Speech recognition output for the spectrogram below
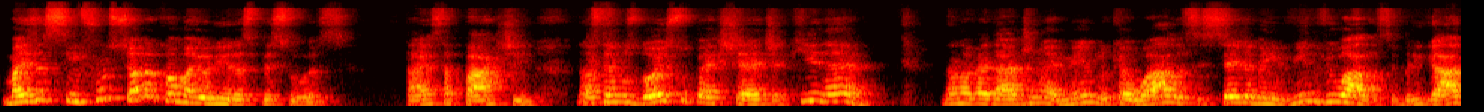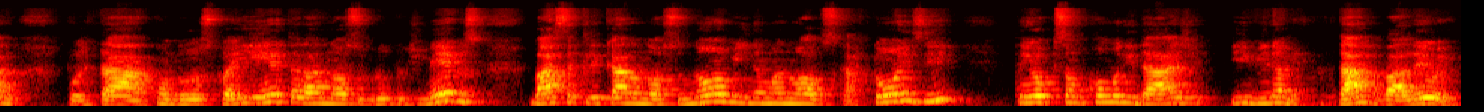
Mas assim, funciona com a maioria das pessoas. Tá? Essa parte. Nós temos dois superchats aqui, né? Não, na verdade, um é membro, que é o Wallace. Seja bem-vindo, viu, Wallace? Obrigado por estar conosco aí. Entra lá no nosso grupo de membros. Basta clicar no nosso nome, no manual dos cartões e tem a opção comunidade e vira membro, tá? Valeu aí.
